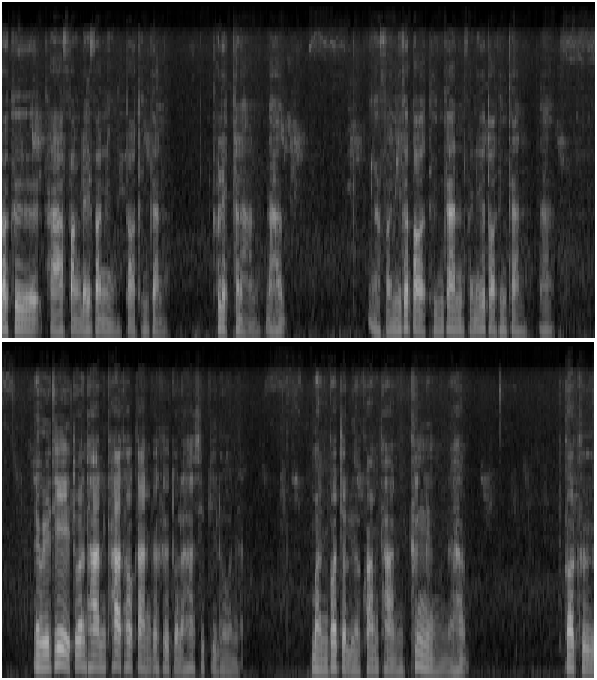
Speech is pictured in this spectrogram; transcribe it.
ก็คือขาฝั่งใดฝั่งหนึ่งต่อถึงกันเขาเรียกขนานนะครับฝั่งนี้ก็ต่อถึงกัน ฝั่งนี้ก็ต่อถึงกันนะในเวลาที่ตัวทานค่าเท่ากันก็คือตัวละ 50กิโลเนี่ยมันก็จะเหลือความทานครึ่งหนึ่งนะครับ ก็คือ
